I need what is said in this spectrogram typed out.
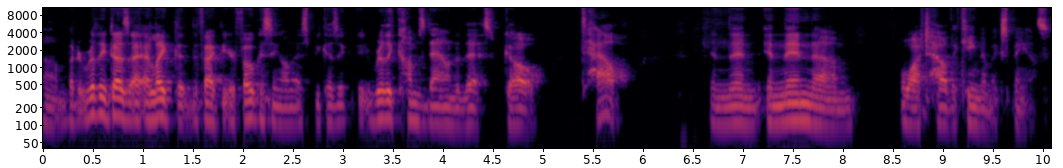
Um, but it really does. I, I like the, the, fact that you're focusing on this because it, it really comes down to this go, tell. and then and then um, watch how the kingdom expands.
